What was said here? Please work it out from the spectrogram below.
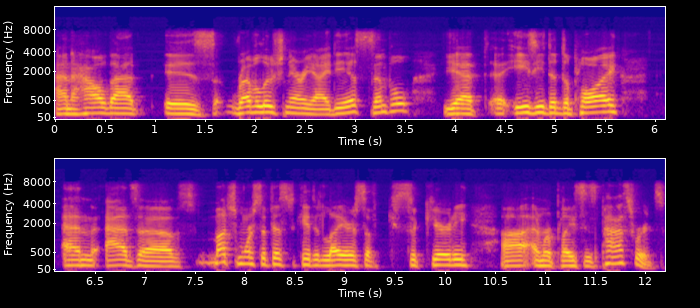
and how that is revolutionary idea, simple yet uh, easy to deploy, and adds a much more sophisticated layers of security uh, and replaces passwords.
